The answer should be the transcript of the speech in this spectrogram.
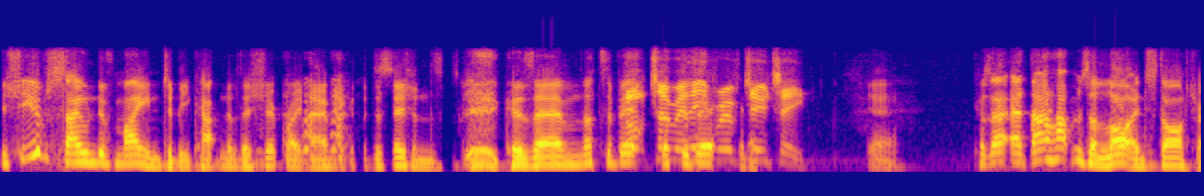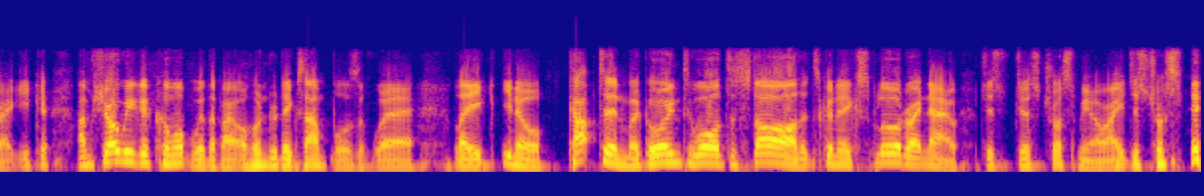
is she of sound of mind to be captain of the ship right now, making the decisions? Because um, that's a bit. Doctor that's a bit, of you know, duty. yeah. Because that, that happens a lot in Star Trek. You can, I'm sure we could come up with about hundred examples of where, like, you know, Captain, we're going towards a star that's going to explode right now. Just, just trust me, all right? Just trust me.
